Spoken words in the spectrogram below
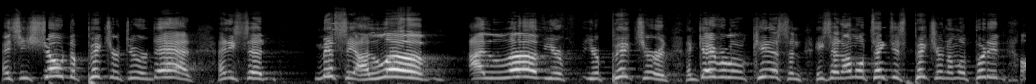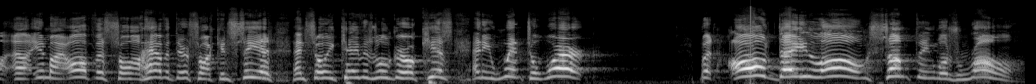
And she showed the picture to her dad. And he said, Missy, I love, I love your, your picture, and, and gave her a little kiss. And he said, I'm going to take this picture and I'm going to put it uh, in my office so I'll have it there so I can see it. And so he gave his little girl a kiss and he went to work. But all day long, something was wrong.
